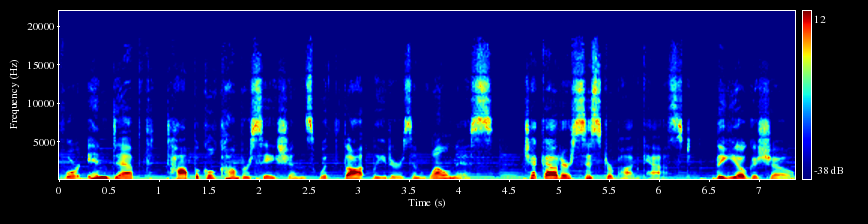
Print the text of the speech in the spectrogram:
For in depth topical conversations with thought leaders in wellness, check out our sister podcast, The Yoga Show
